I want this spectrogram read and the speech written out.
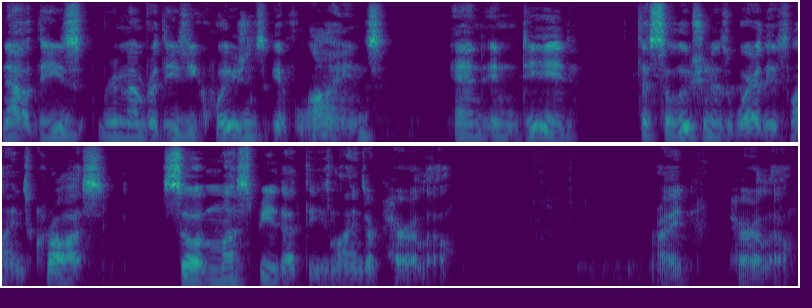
Now these, remember, these equations give lines, and indeed, the solution is where these lines cross, so it must be that these lines are parallel, right? Parallel.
